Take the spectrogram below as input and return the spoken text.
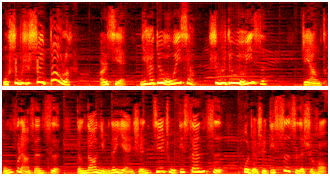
我是不是帅爆了？而且你还对我微笑，是不是对我有意思？这样重复两三次，等到你们的眼神接触第三次或者是第四次的时候，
